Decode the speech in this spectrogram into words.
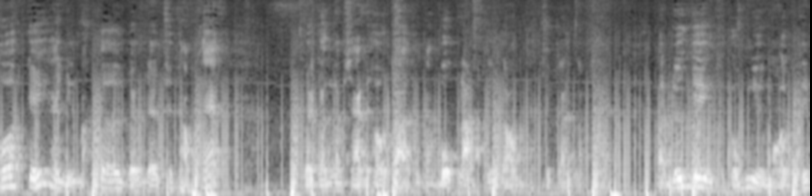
hô hấp ký hay những mặt cơ về vấn đề sinh học khác. Về cận lâm sàng để hỗ trợ chúng ta buộc lòng tiếp cận cách tiếp cận lâm sàng. Và đương nhiên thì cũng như mọi tiếp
